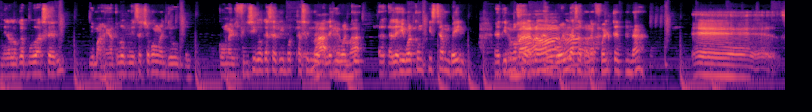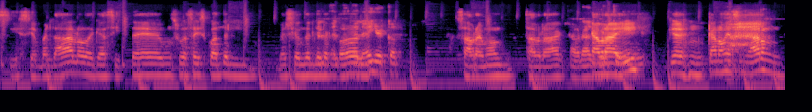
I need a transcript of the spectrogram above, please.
mira lo que pudo hacer, imagínate lo que hubiese hecho con el Joker, con el físico que ese tipo está haciendo, más, él, es igual es con, él es igual con Christian Bale, el tipo Es se más, baja, no, engorda, no. se pone fuerte en nada. Eh, sí, sí, es verdad lo de que existe un Suicide Squad del versión del El, el, director. el layer cut, Sabremos, sabrá habrá, ¿Qué habrá ahí? que nunca nos enseñaron.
